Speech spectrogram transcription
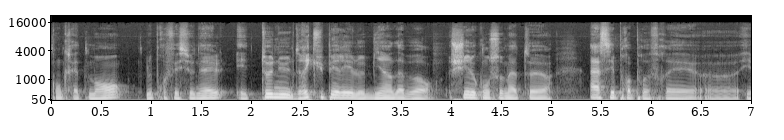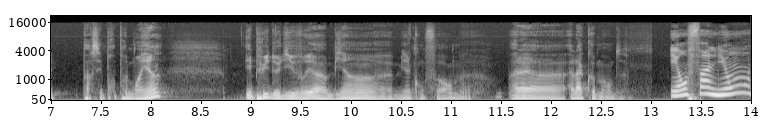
Concrètement, le professionnel est tenu de récupérer le bien d'abord chez le consommateur à ses propres frais euh, et par ses propres moyens, et puis de livrer un bien euh, bien conforme à la, à la commande. Et enfin, Lyon,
